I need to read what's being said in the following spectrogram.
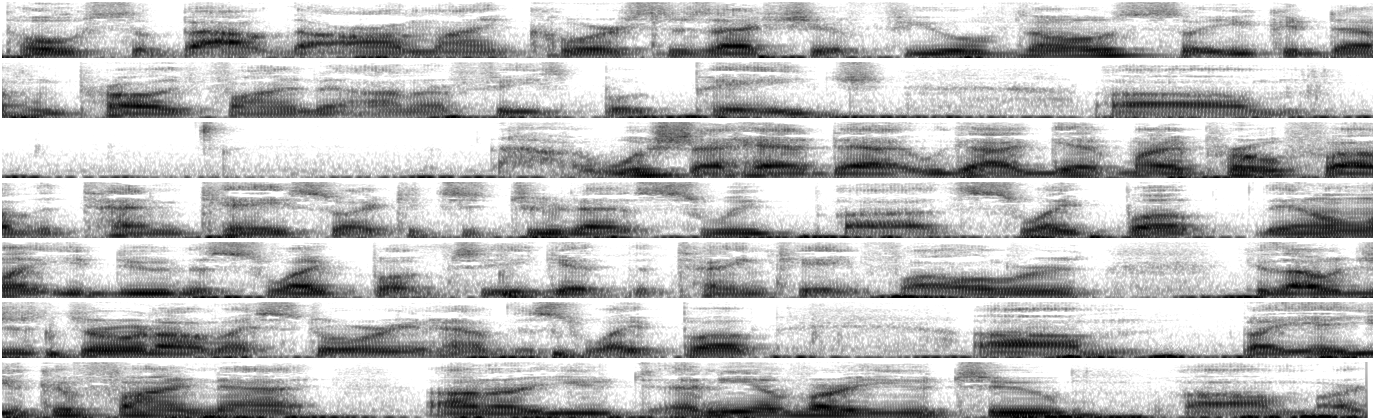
post about the online course. There's actually a few of those, so you could definitely probably find it on our Facebook page. Um, I wish I had that. We gotta get my profile to 10k so I could just do that sweep uh, swipe up. They don't let you do the swipe up till you get the 10k followers because I would just throw it on my story and have the swipe up. Um, but yeah, you can find that on our any of our YouTube um, are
